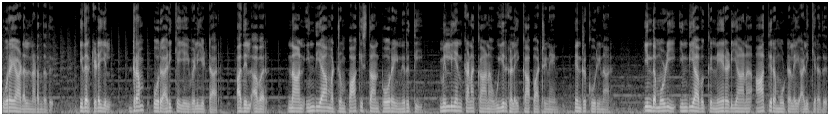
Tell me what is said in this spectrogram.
உரையாடல் நடந்தது. இதற்கிடையில் ட்ரம்ப் ஒரு அறிக்கையை வெளியிட்டார். அதில் அவர் நான் இந்தியா மற்றும் பாகிஸ்தான் போரை நிறுத்தி மில்லியன் கணக்கான உயிர்களை காப்பாற்றினேன் என்று கூறினார். இந்த மொழி இந்தியாவுக்கு நேரடியான ஆத்திரமூட்டலை அளிக்கிறது.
